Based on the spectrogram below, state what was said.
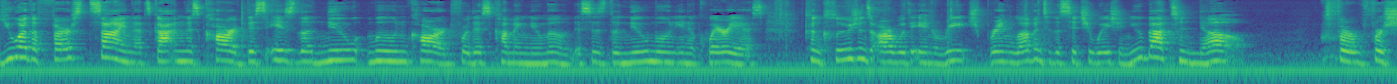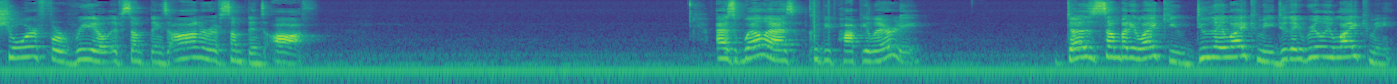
You are the first sign that's gotten this card. This is the new moon card for this coming new moon. This is the new moon in Aquarius. Conclusions are within reach. Bring love into the situation. You about to know. For for sure for real if something's on or if something's off. As well as could be popularity does somebody like you do they like me do they really like me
